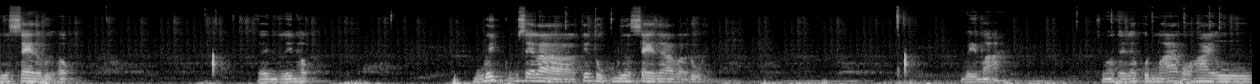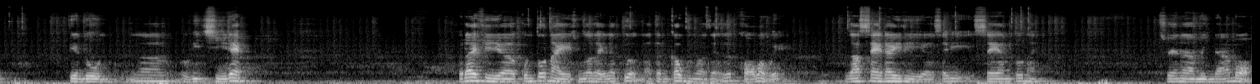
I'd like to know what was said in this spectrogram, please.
Đưa xe ra đuổi hậu. Đây mình lên hậu. Mục đích cũng sẽ là tiếp tục đưa xe ra và đuổi. Về mã. Chúng ta thấy là quân mã có hai ô tiền đồn cũng ở vị trí đẹp. Ở đây thì ờ, quân tốt này chúng ta thấy là tượng đã tấn công và sẽ rất khó bảo vệ ra xe đây thì ờ, sẽ bị xe ăn tốt này. Cho nên là mình đã bỏ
